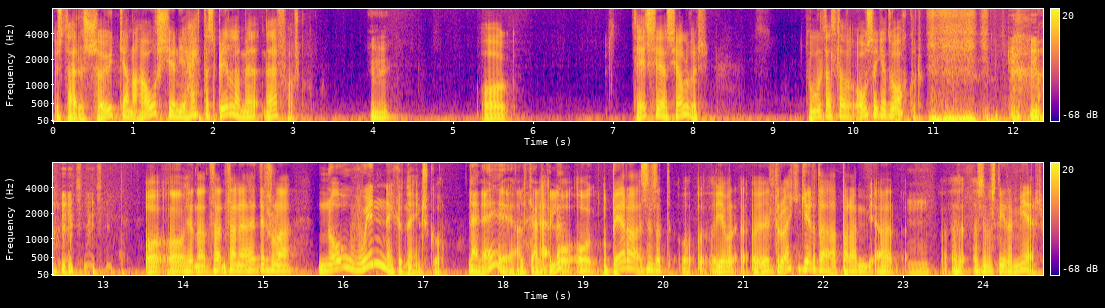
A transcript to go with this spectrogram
veist, það eru 17 ár síðan ég hætti að spila með, með FH sko. Mhm. og þeir segja sjálfur þú ert alltaf ósækjað við okkur. Og, og hérna, þa- þannig að þetta er svona no win einhvern veginn sko. Nei, nei, alg, algjörlega. Og, og, og bera sem sagt, og, ég vildur ekki gera þetta bara að, að, að, að sem að snýra mér?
